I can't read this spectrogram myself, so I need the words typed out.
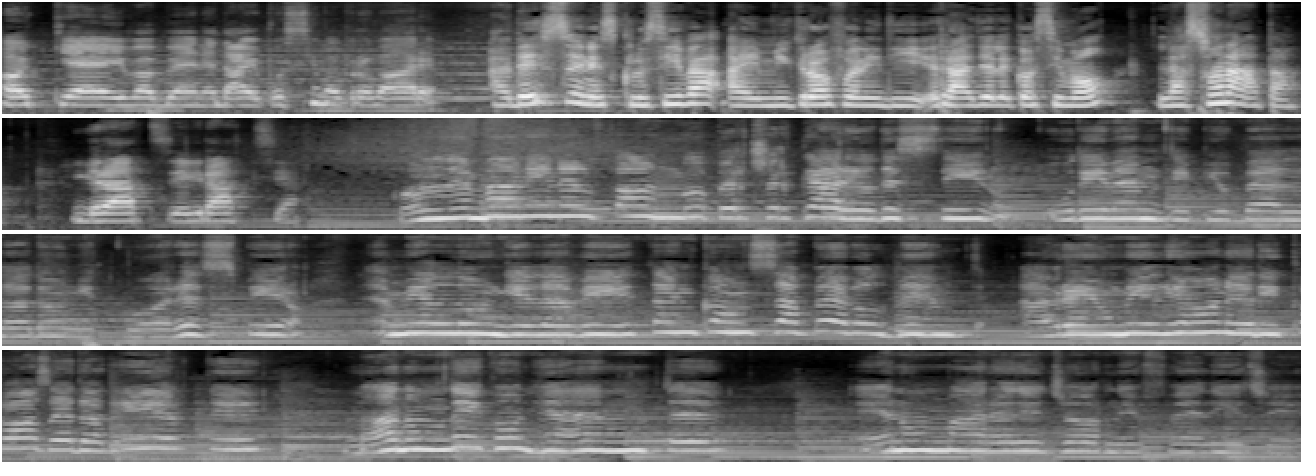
Ok, va bene, dai, possiamo provare. Adesso in esclusiva ai microfoni di Radio Le Cosimo, la suonata. Grazie, grazie. Con le mani nel fango per cercare il destino, tu diventi più bella ad ogni tuo respiro e mi allunghi la vita inconsapevolmente. Avrei un milione di cose da dirti, ma non dico niente. In un mare di giorni felici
